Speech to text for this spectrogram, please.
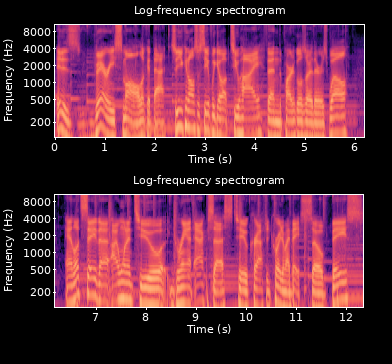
It is very small. Look at that. So you can also see if we go up too high, then the particles are there as well. And let's say that I wanted to grant access to CraftedCroix to my base. So base,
